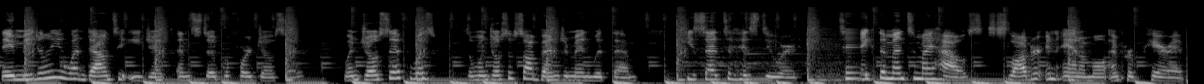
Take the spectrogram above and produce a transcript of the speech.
They immediately went down to Egypt and stood before Joseph. When Joseph was when Joseph saw Benjamin with them, he said to his steward, Take the men to my house, slaughter an animal, and prepare it,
